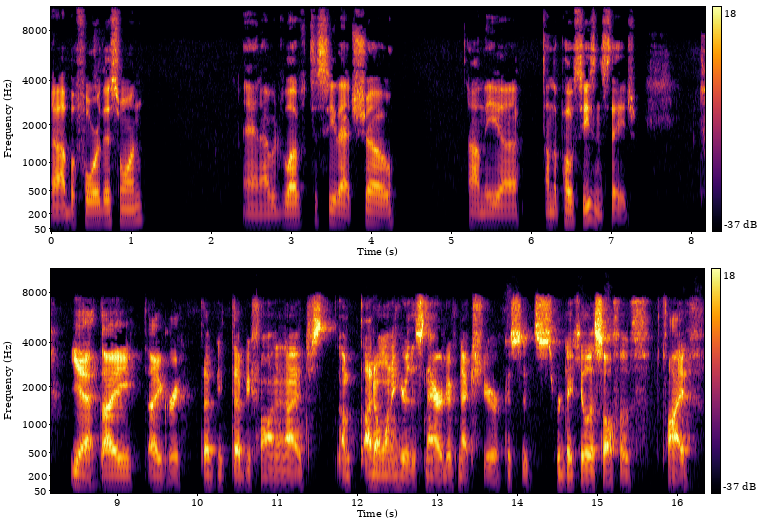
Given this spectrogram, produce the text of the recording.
uh, before this one. And I would love to see that show on the uh, on the postseason stage. Yeah, I I agree. That'd be that'd be fun, and I just I'm, I don't want to hear this narrative next year because it's ridiculous. Off of five,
